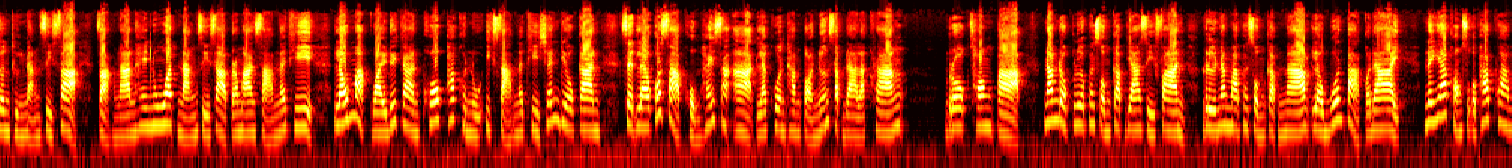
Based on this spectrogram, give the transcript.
จนถึงหนังศีรษะ จากนั้นให้นวดหนังศีรษะประมาณ 3 นาที แล้วหมักไว้ด้วยการโพกผ้าขนหนูอีก 3 นาทีเช่นเดียวกัน เสร็จแล้วก็สระผมให้สะอาด และควรทำต่อเนื่องสัปดาห์ละครั้ง โรคช่องปากนำดอกเกลือผสมกับยาสีฟัน หรือนำมาผสมกับน้ำแล้วบ้วนปากก็ได้ ในแง่ของสุขภาพความ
